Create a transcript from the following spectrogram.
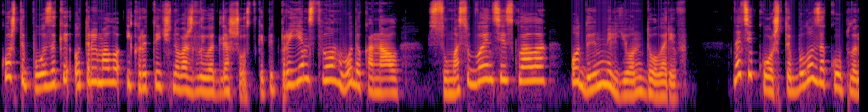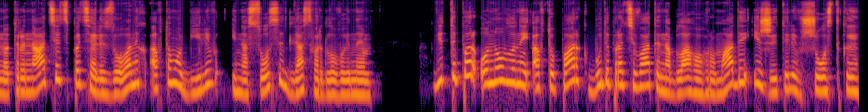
Кошти позики отримало і критично важливе для шостки підприємство Водоканал. Сума субвенції склала 1 мільйон доларів. На ці кошти було закуплено 13 спеціалізованих автомобілів і насоси для свердловини. Відтепер оновлений автопарк буде працювати на благо громади і жителів шостки,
